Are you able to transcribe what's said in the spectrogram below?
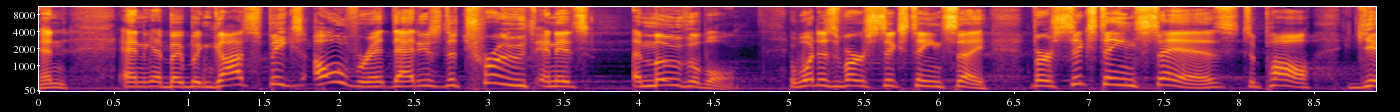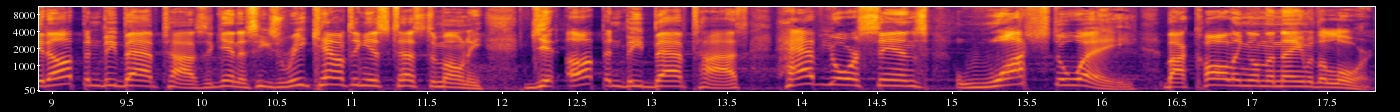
And, and but when God speaks over it, that is the truth and it's immovable. What does verse 16 say? Verse 16 says to Paul, Get up and be baptized. Again, as he's recounting his testimony, get up and be baptized. Have your sins washed away by calling on the name of the Lord.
